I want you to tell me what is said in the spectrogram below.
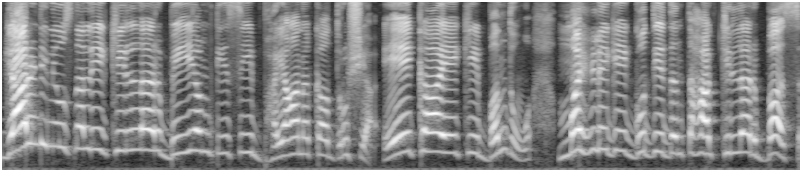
ಗ್ಯಾರಂಟಿ ನ್ಯೂಸ್ನಲ್ಲಿ ಕಿಲ್ಲರ್ ಬಿಎಂಟಿಸಿ ಭಯಾನಕ ದೃಶ್ಯ. ಏಕಾಏಕಿ ಬಂದು ಮಹಿಳೆಗೆ ಗುದ್ದಿದ್ದಂತಹ ಕಿಲ್ಲರ್ ಬಸ್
